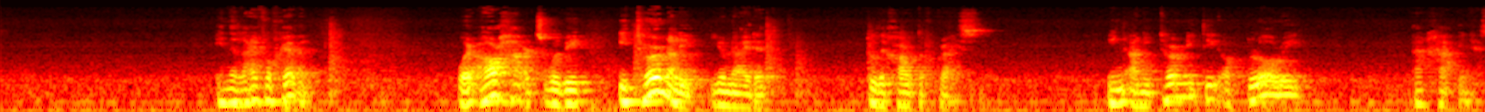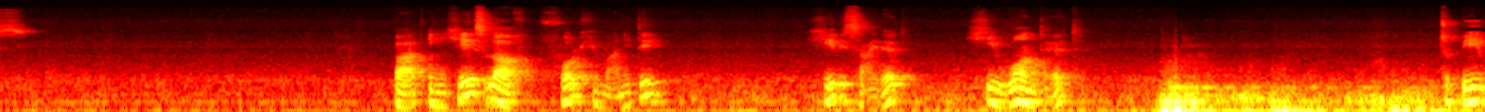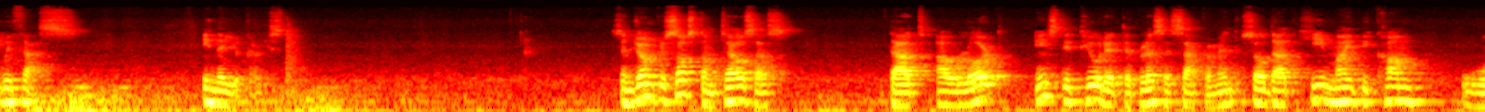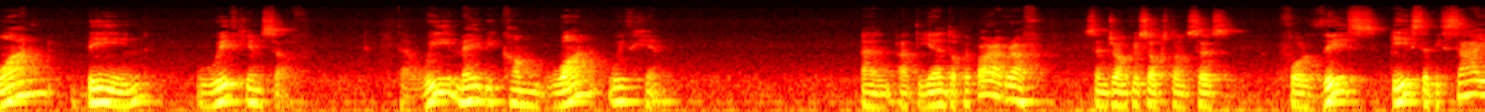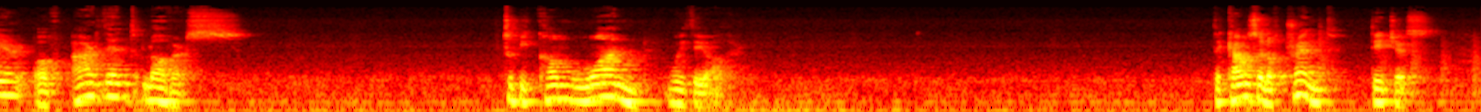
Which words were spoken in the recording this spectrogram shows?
in the life of heaven, where our hearts will be eternally united to the heart of Christ in an eternity of glory and happiness. But in his love for humanity, he decided, he wanted to be with us in the Eucharist. St. John Chrysostom tells us that our Lord instituted the Blessed Sacrament so that he might become one being with himself, that we may become one with him. And at the end of a paragraph, St. John Chrysostom says, For this is the desire of ardent lovers to become one with the other. The Council of Trent teaches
